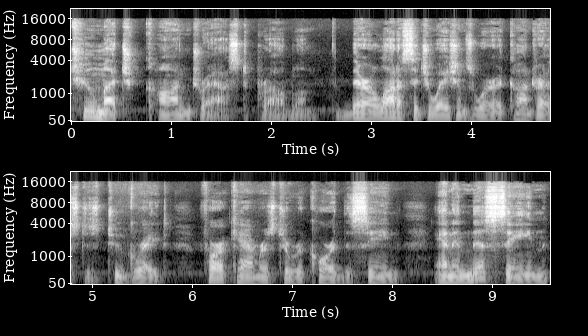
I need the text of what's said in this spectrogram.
too much contrast problem. There are a lot of situations where a contrast is too great for our cameras to record the scene. And in this scene,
